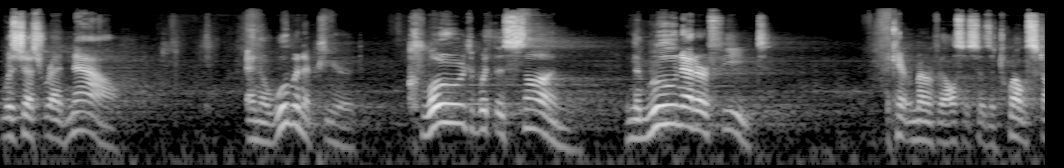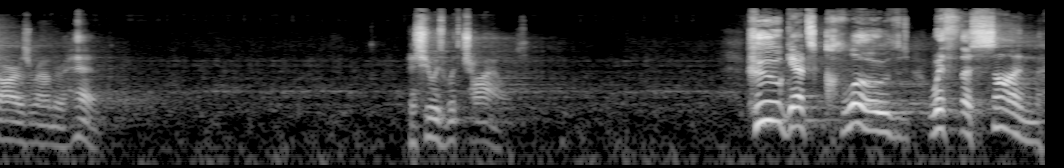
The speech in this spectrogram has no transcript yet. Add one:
was just read now. And a woman appeared, clothed with the sun, and the moon at her feet. I can't remember if it also says the 12 stars around her head and she was with child. Who gets clothed with the sun?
